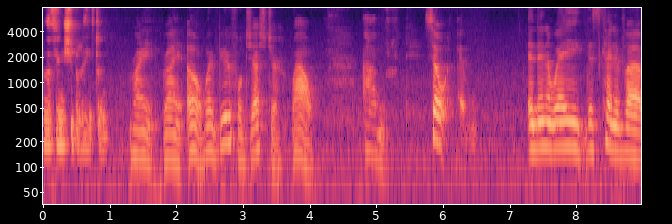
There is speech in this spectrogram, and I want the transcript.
the things she believed in. Right, right. Oh, what a beautiful gesture! Wow. Um, so, uh, and in a way, this kind of uh,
